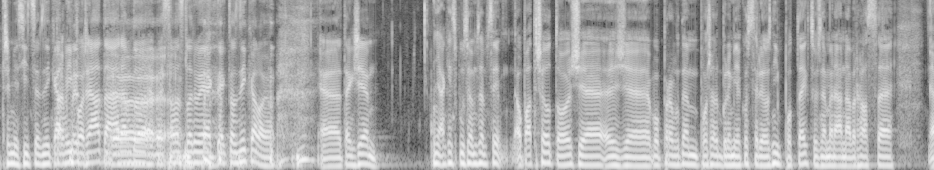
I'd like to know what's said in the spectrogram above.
tři měsíce vzniká nový pořád a Adam to vesele sleduje, jak, jak to vznikalo. Jo. E, takže nějakým způsobem jsem si opatřil to, že, že opravdu ten pořad bude mít jako seriózní potek, což znamená, navrhla se uh,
